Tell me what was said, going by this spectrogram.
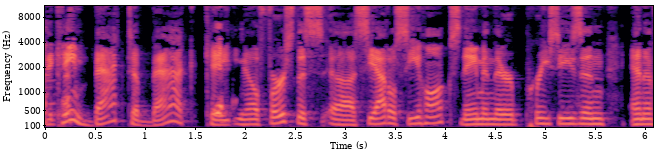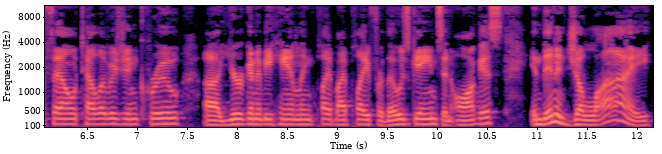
they came back to back kate you know first the uh, seattle seahawks naming their preseason nfl television crew uh, you're going to be handling play-by-play for those games in august and then in july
